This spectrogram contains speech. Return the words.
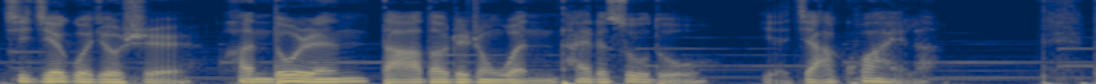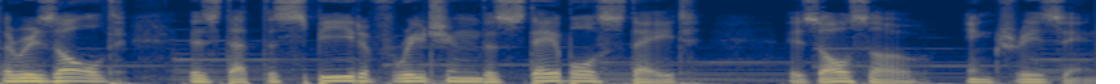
其结果就是，很多人达到这种稳态的速度也加快了。 The result is that the speed of reaching the stable state is also increasing.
